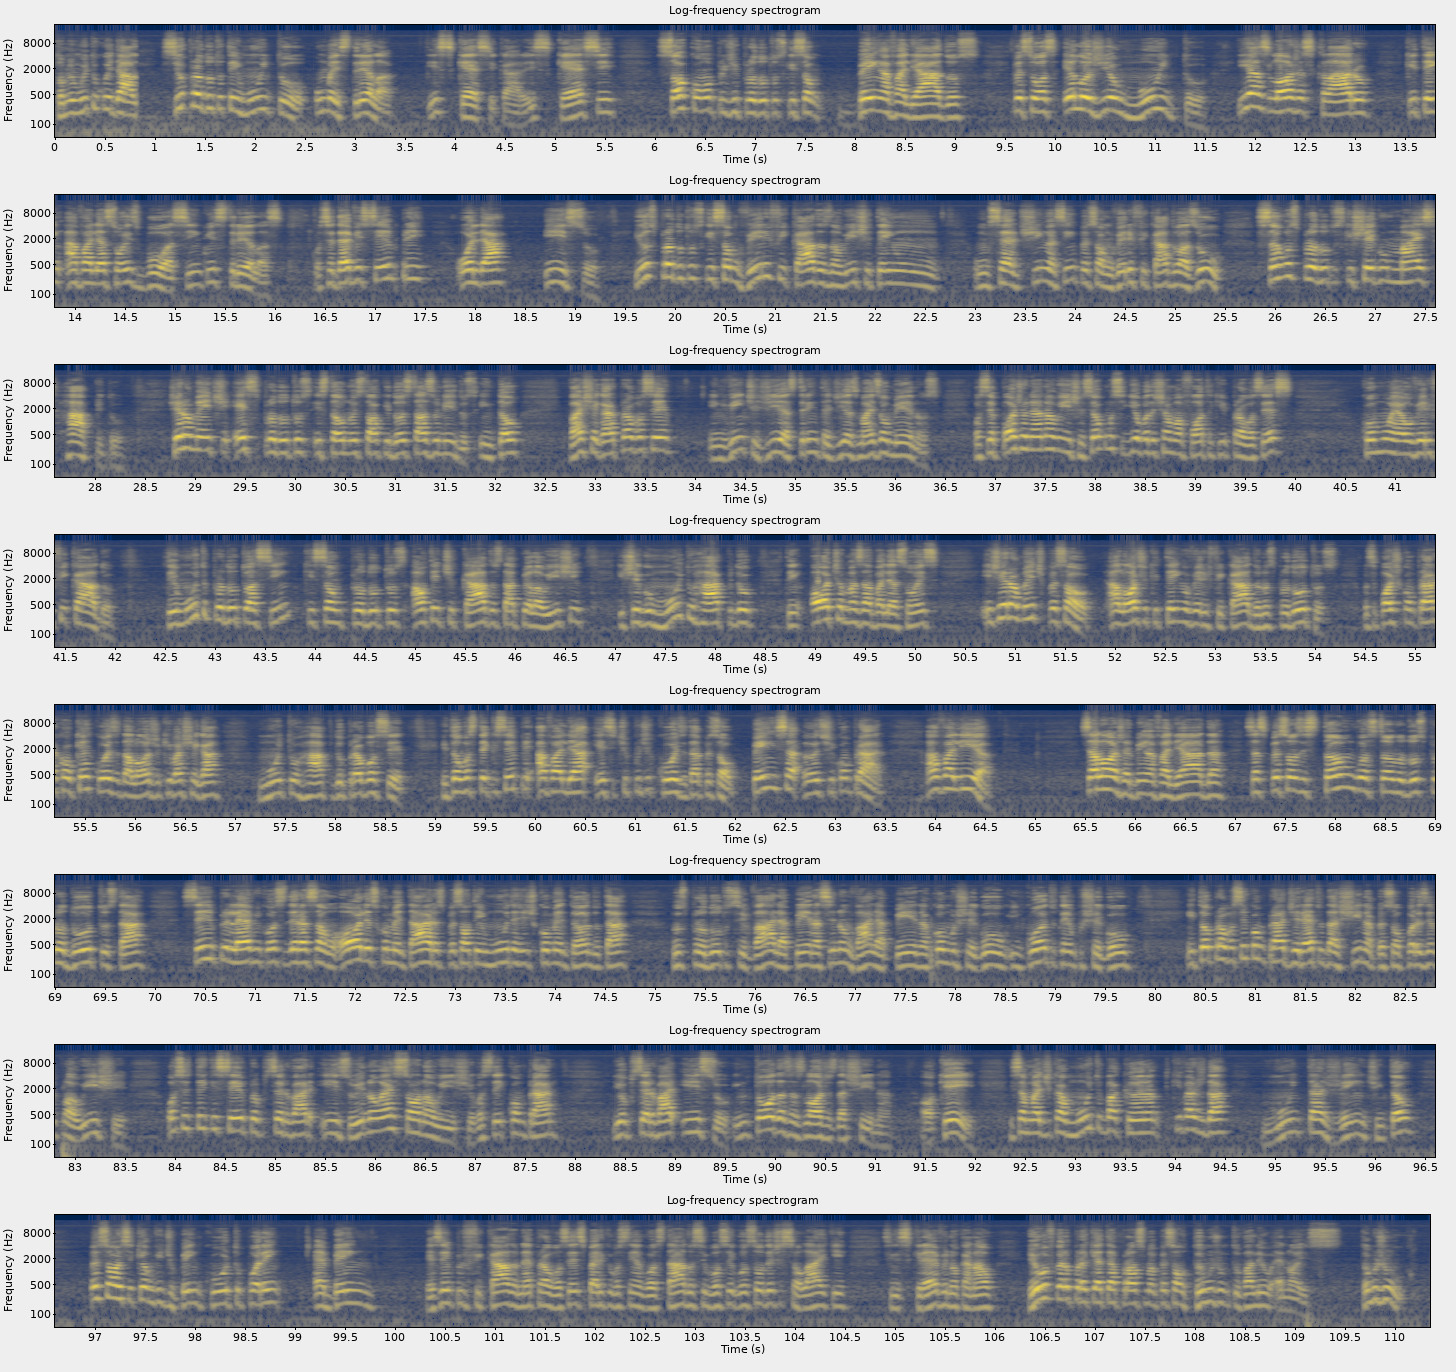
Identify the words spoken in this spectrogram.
tome muito cuidado. Se o produto tem muito uma estrela, esquece, cara, esquece. Só compre de produtos que são bem avaliados. Pessoas elogiam muito. E as lojas, claro, que tem avaliações boas, 5 estrelas. Você deve sempre olhar isso. E os produtos que são verificados na Wish tem um, um certinho assim, pessoal, um verificado azul, são os produtos que chegam mais rápido. Geralmente esses produtos estão no estoque dos Estados Unidos, então vai chegar para você em 20 dias, 30 dias mais ou menos. Você pode olhar na Wish, se eu conseguir eu vou deixar uma foto aqui para vocês como é o verificado. Tem muito produto assim, que são produtos autenticados tá, pela Wish, que chegam muito rápido, tem ótimas avaliações. E geralmente, pessoal, a loja que tem o verificado nos produtos, você pode comprar qualquer coisa da loja que vai chegar muito rápido para você. Então você tem que sempre avaliar esse tipo de coisa, tá, pessoal? Pensa antes de comprar. Avalia se a loja é bem avaliada, se as pessoas estão gostando dos produtos, tá? Sempre leve em consideração. Olha os comentários, pessoal, tem muita gente comentando, tá? Nos produtos se vale a pena, se não vale a pena, como chegou, em quanto tempo chegou. Então, para você comprar direto da China, pessoal, por exemplo, a Wish, você tem que sempre observar isso. E não é só na Wish, você tem que comprar e observar isso em todas as lojas da China, ok? Isso é uma dica muito bacana que vai ajudar muita gente. Então, pessoal, esse aqui é um vídeo bem curto, porém é bem exemplificado, né, para você. Espero que você tenha gostado. Se você gostou, deixa seu like, se inscreve no canal. Eu vou ficando por aqui até a próxima, pessoal. Tamo junto, valeu, é nóis. Tamo junto.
